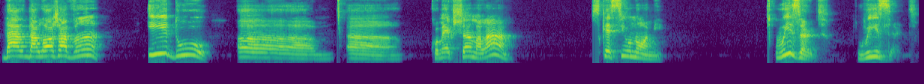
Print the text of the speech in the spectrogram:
da, da loja Van, e do. Uh, uh, como é que chama lá? Esqueci o nome. Wizard. Wizard.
